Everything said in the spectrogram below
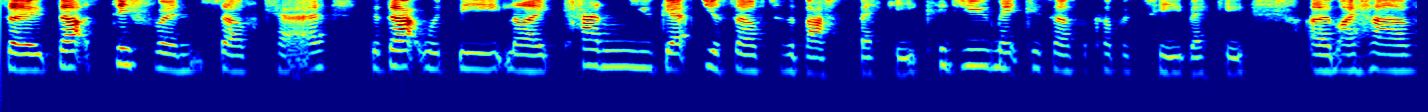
so that's different self care. So that would be like, can you get yourself to the bath, Becky? Could you make yourself a cup of tea, Becky? Um, I have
